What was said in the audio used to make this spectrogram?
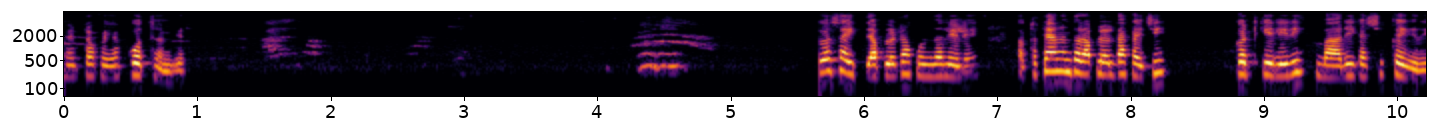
ह्यात टाकूया कोथिंबीर. सगळं साहित्य आपलं टाकून झालेलं आहे. आता त्यानंतर आपल्याला टाकायची कट केलेली बारीक अशी कैरी.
